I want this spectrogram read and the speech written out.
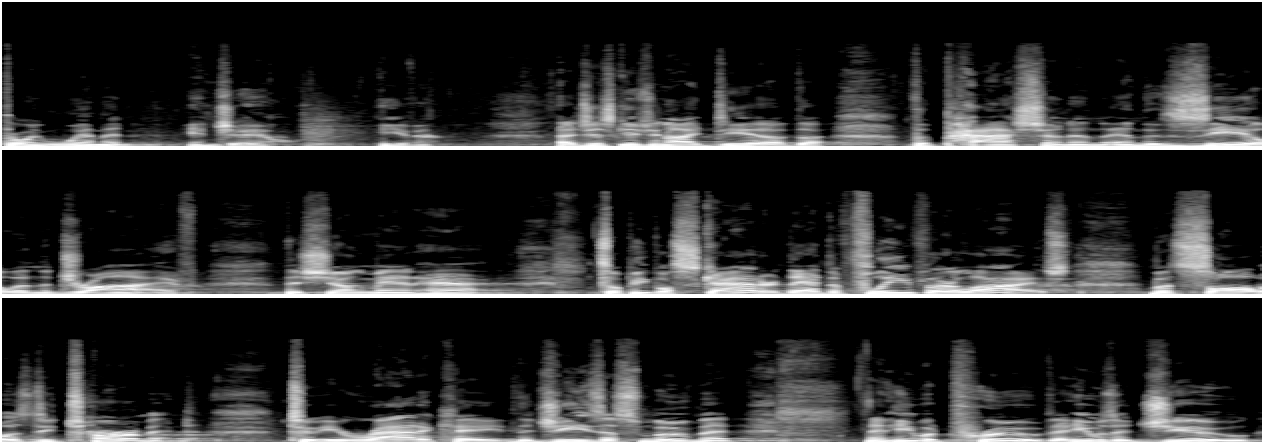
Throwing women in jail even. That just gives you an idea of the, the passion and, and the zeal and the drive this young man had. So people scattered. They had to flee for their lives. But Saul was determined to eradicate the Jesus movement. And he would prove that he was a Jew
